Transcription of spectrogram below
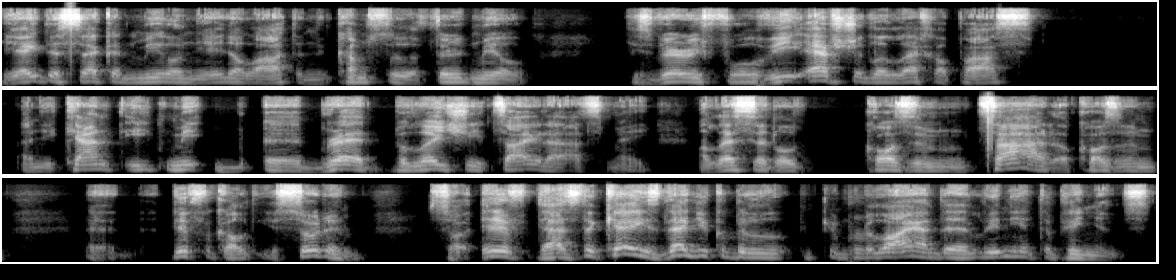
He ate the second meal and he ate a lot, and it comes to the third meal. He's very full. And you can't eat meat, uh, bread unless it'll cause him tzar, it'll cause him Uh, difficult yisurim. So if that's the case, then you could, be, could rely on the lenient opinions.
